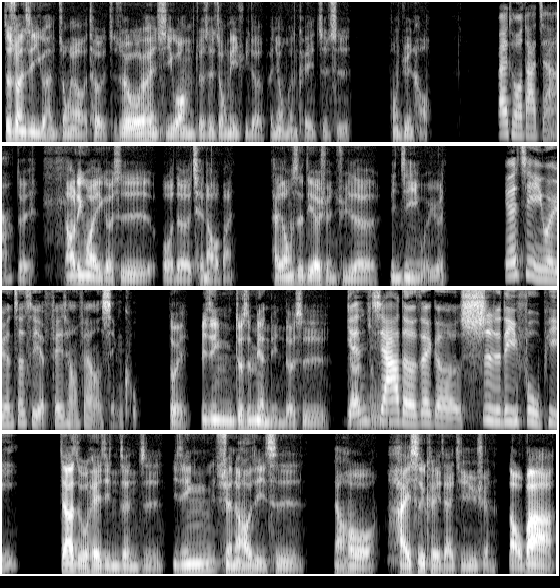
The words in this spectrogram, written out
这算是一个很重要的特质，所以我会很希望就是中立区的朋友们可以支持彭俊豪，拜托大家。对，然后另外一个是我的前老板，台中市第二选区的林静怡委员，因为静怡委员这次也非常非常辛苦，对，毕竟就是面临的是严家的这个势力复辟，家族黑金政治，已经选了好几次。然后还是可以再继续选，老爸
